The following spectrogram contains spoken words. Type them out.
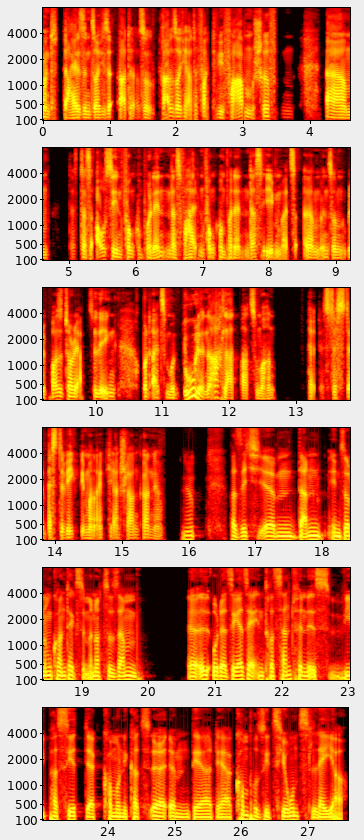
Und daher sind solche, also gerade solche Artefakte wie Farben, Schriften, ähm, das, das Aussehen von Komponenten, das Verhalten von Komponenten, das eben als ähm, in so einem Repository abzulegen und als Module nachladbar zu machen, das, das ist der beste Weg, den man eigentlich einschlagen kann, ja. Ja. Was ich ähm, dann in so einem Kontext immer noch zusammen äh, oder sehr, sehr interessant finde, ist, wie passiert der Kommunikation, äh, ähm, der, der Kompositionslayer.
